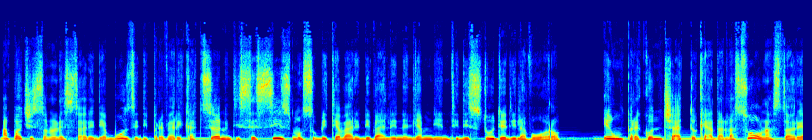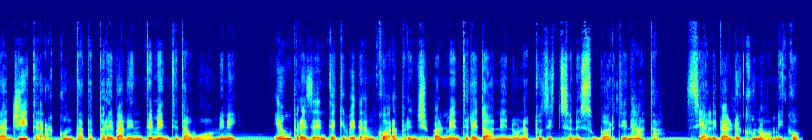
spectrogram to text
Ma poi ci sono le storie di abusi, di prevaricazione, di sessismo subiti a vari livelli negli ambienti di studio e di lavoro e un preconcetto che ha dalla sua una storia agita e raccontata prevalentemente da uomini e un presente che vede ancora principalmente le donne in una posizione subordinata, sia a livello economico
